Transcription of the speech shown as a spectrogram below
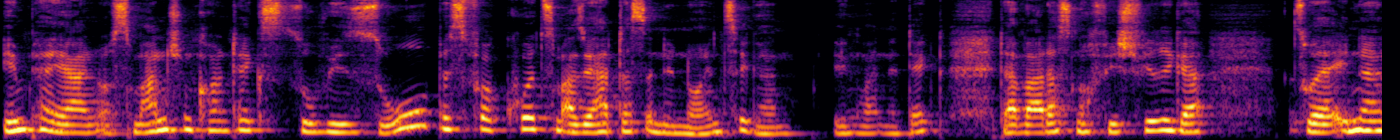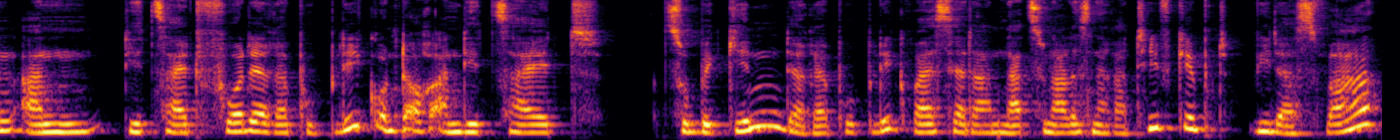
imperialen osmanischen Kontext sowieso bis vor kurzem, also er hat das in den 90ern irgendwann entdeckt, da war das noch viel schwieriger zu erinnern an die Zeit vor der Republik und auch an die Zeit zu Beginn der Republik, weil es ja da ein nationales Narrativ gibt, wie das war.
